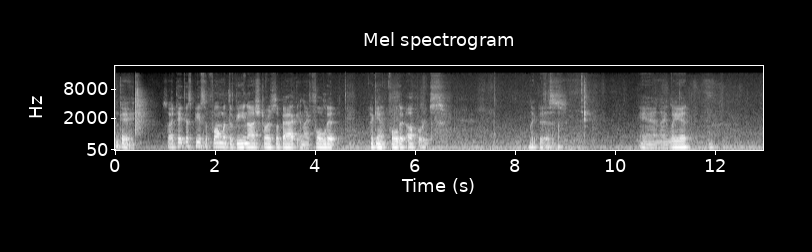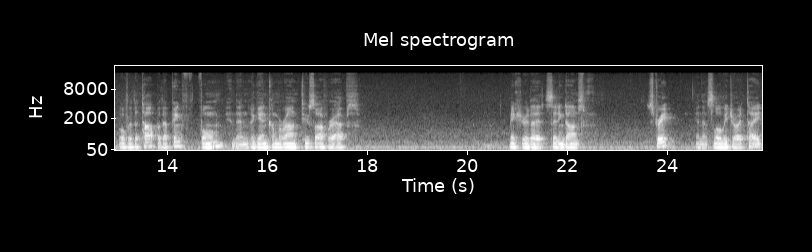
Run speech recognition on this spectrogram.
Okay, so I take this piece of foam with the V notch towards the back and I fold it, again, fold it upwards. Like this. And I lay it over the top of that pink foam and then again come around two soft wraps. Make sure that it's sitting down straight and then slowly draw it tight.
